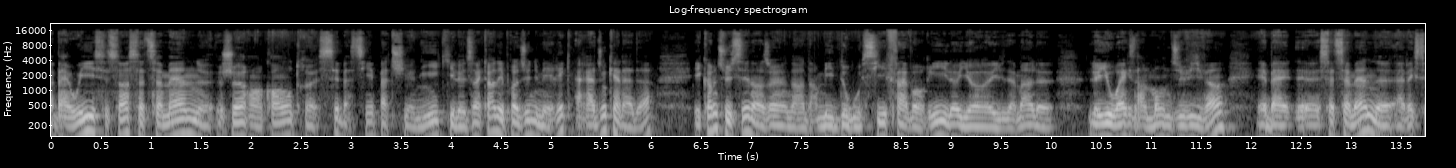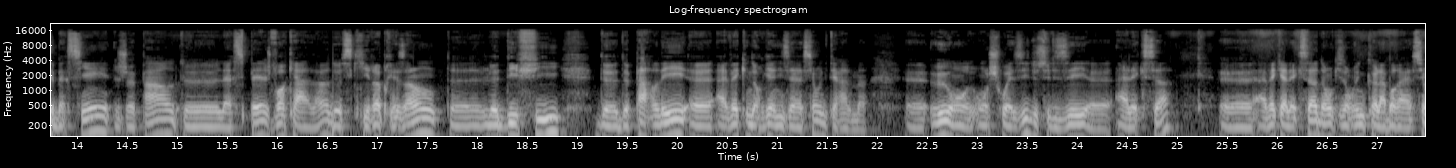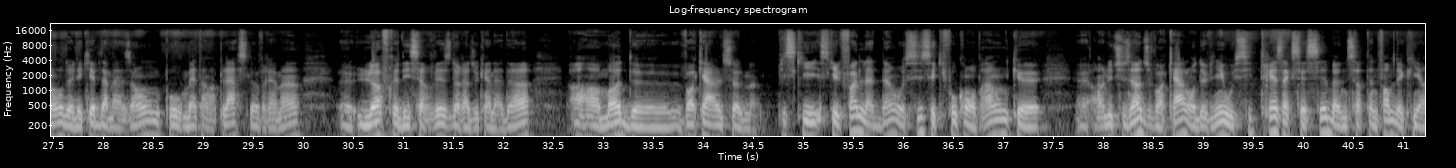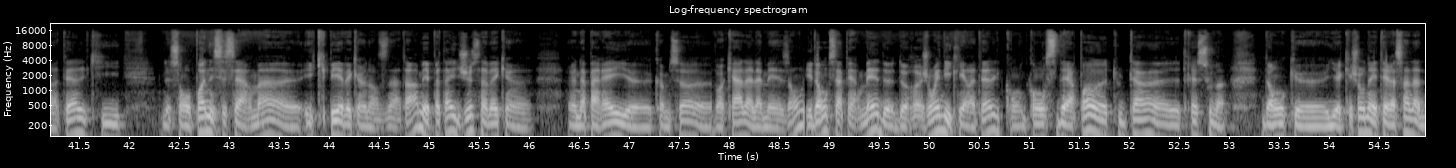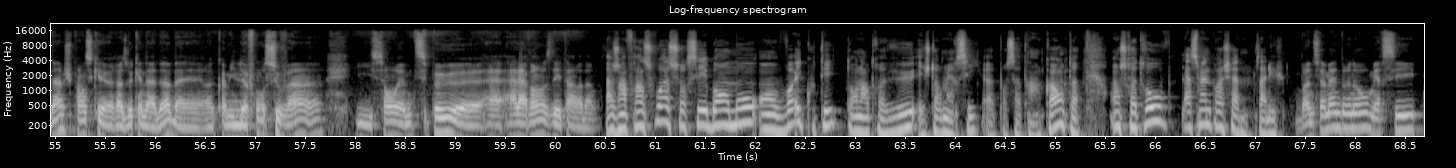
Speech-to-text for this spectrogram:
Ah ben oui, c'est ça. Cette semaine, je rencontre Sébastien Paccioni, qui est le directeur des produits numériques à Radio-Canada. Et comme tu le sais, dans, un, dans, mes dossiers favoris, là, il y a évidemment le, le UX dans le monde du vivant. Et eh ben, euh, cette semaine, avec Sébastien, je parle de l'aspect vocal, hein, de ce qui représente euh, le défi de, de parler euh, avec une organisation, littéralement. eux ont, ont choisi d'utiliser Alexa. Euh, avec Alexa, donc, ils ont eu une collaboration de l'équipe d'Amazon pour mettre en place là, vraiment euh, l'offre des services de Radio-Canada en mode vocal seulement. Puis ce qui est, ce qui est le fun là-dedans aussi, c'est qu'il faut comprendre que en utilisant du vocal, on devient aussi très accessible à une certaine forme de clientèle qui ne sont pas nécessairement équipés avec un ordinateur, mais peut-être juste avec un, appareil comme ça vocal à la maison. Et donc, ça permet de, rejoindre des clientèles qu'on ne considère pas tout le temps très souvent. Donc, il y a quelque chose d'intéressant là-dedans. Je pense que Radio-Canada, ben, comme ils le font souvent, hein, ils sont un petit peu à, à l'avance des tendances. Jean-François, sur ces bons mots, on va écouter ton entrevue et je te remercie pour cette rencontre. On se retrouve la semaine prochaine. Salut. Bonne semaine, Bruno. Merci.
